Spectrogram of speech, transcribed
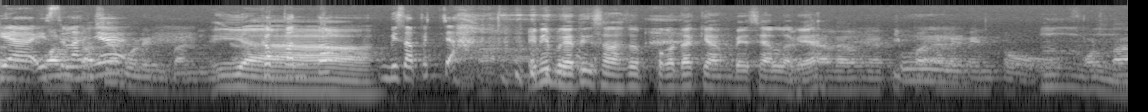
ya istilahnya Kualitasnya boleh dibandingkan. Iya. kepentok bisa pecah. Ah, Ini berarti salah satu produk yang best seller ya? Bestsellernya tipe Wih. Elemento. Mm-mm. Forsta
